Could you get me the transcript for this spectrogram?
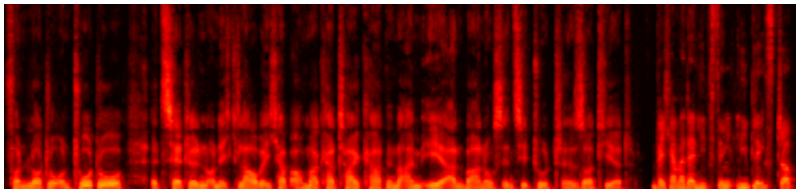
von Lotto und Toto Zetteln und ich glaube, ich habe auch mal Karteikarten in einem Eheanbahnungsinstitut äh, sortiert. Welcher war der Lieblingsjob?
